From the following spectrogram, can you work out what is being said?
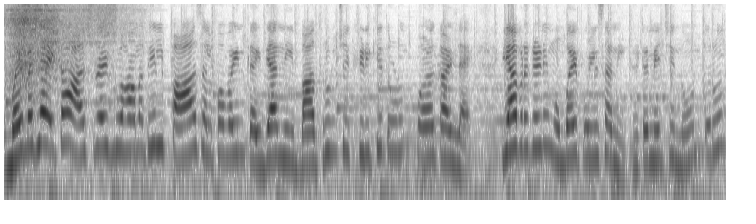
मुंबईमधल्या एका आश्रयगृहामधील पाच अल्पवयीन कैद्यांनी बाथरूमची खिडकी तोडून पळ काढलाय. या प्रकरणी मुंबई पोलिसांनी घटनेची नोंद करून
